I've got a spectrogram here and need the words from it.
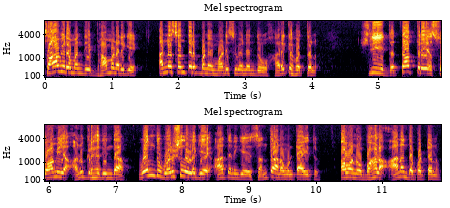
ಸಾವಿರ ಮಂದಿ ಬ್ರಾಹ್ಮಣರಿಗೆ ಅನ್ನ ಸಂತರ್ಪಣೆ ಮಾಡಿಸುವೆನೆಂದು ಹರಕೆ ಹೊತ್ತನು. ಶ್ರೀ ದತ್ತಾತ್ರೇಯ ಸ್ವಾಮಿಯ ಅನುಗ್ರಹದಿಂದ ಒಂದು ವರ್ಷದೊಳಗೆ ಆತನಿಗೆ ಸಂತಾನ ಉಂಟಾಯಿತು. ಅವನು ಬಹಳ ಆನಂದಪಟ್ಟನು.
